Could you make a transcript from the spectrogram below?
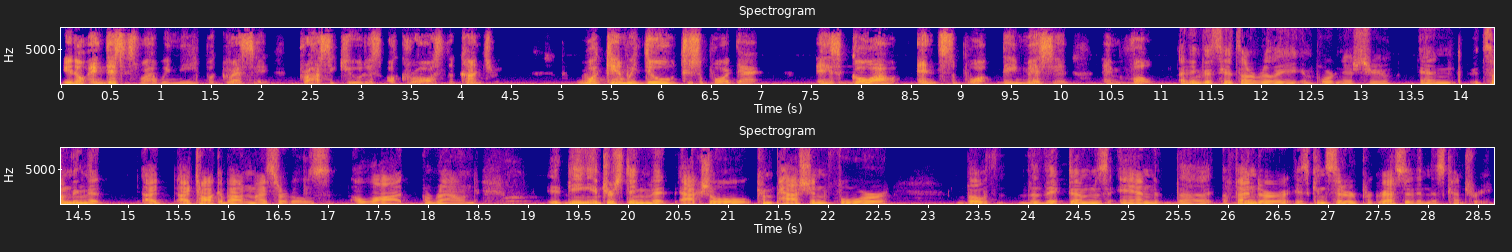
You know, and this is why we need progressive prosecutors across the country. what can we do to support that? Is go out and support their mission and vote. I think this hits on a really important issue, and it's something that I I talk about in my circles a lot around it being interesting that actual compassion for both the victims and the offender is considered progressive in this country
